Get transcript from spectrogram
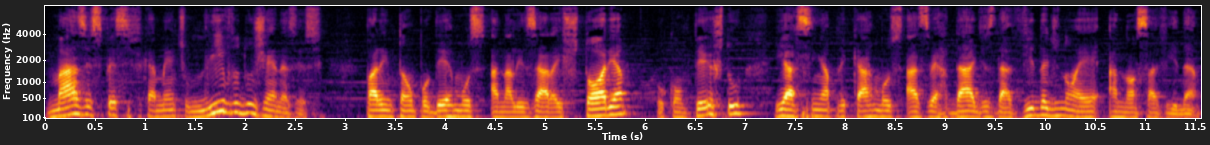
mais especificamente o livro do Gênesis, para então podermos analisar a história o contexto e assim aplicarmos as verdades da vida de Noé à nossa vida.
